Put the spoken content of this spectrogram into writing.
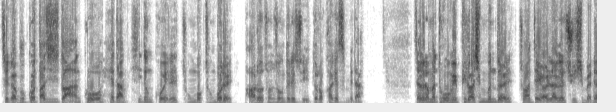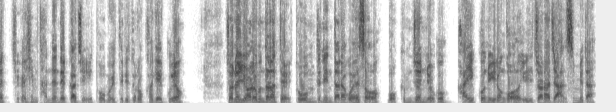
제가 묻고 따지지도 않고 해당 히든 코인을 종목 정보를 바로 전송드릴 수 있도록 하겠습니다. 자, 그러면 도움이 필요하신 분들 저한테 연락을 주시면은 제가 힘 닿는 데까지 도움을 드리도록 하겠고요. 저는 여러분들한테 도움 드린다라고 해서 뭐 금전 요구, 가입 권유 이런 거 일절하지 않습니다.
